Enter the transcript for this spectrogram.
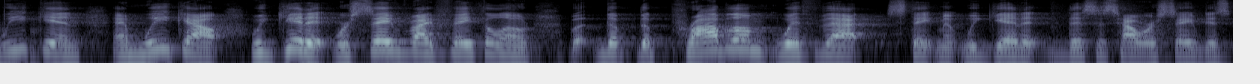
week in and week out. We get it. We're saved by faith alone. But the, the problem with that statement, we get it, this is how we're saved, is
